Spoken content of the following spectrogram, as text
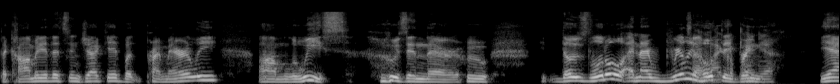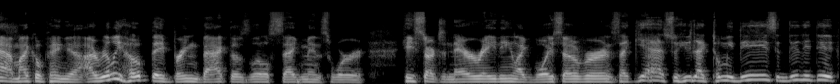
the comedy that's injected, but primarily um Luis, who's in there, who those little and I really hope Michael they bring. Pena? Yeah, Michael Pena. I really hope they bring back those little segments where he starts narrating like voiceover and it's like, yeah, so he like told me this and did it did.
